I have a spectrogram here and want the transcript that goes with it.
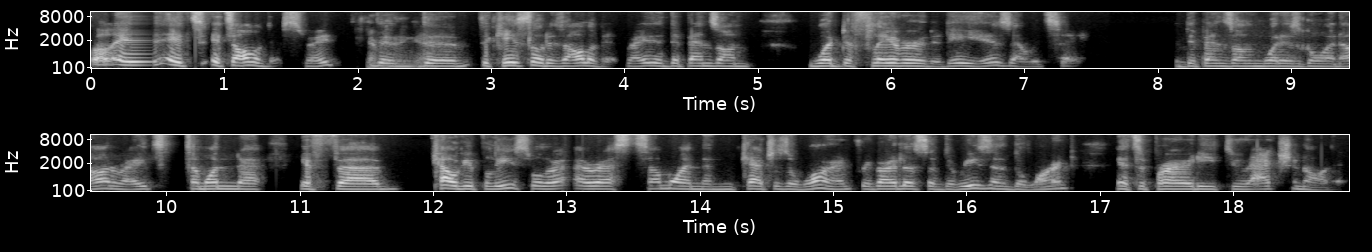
Well, it, it's it's all of this, right? the, yeah. the the caseload is all of it, right? It depends on what the flavor of the day is. I would say it depends on what is going on, right? Someone, uh, if uh, Calgary police will arrest someone and catches a warrant, regardless of the reason of the warrant, it's a priority to action on it.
